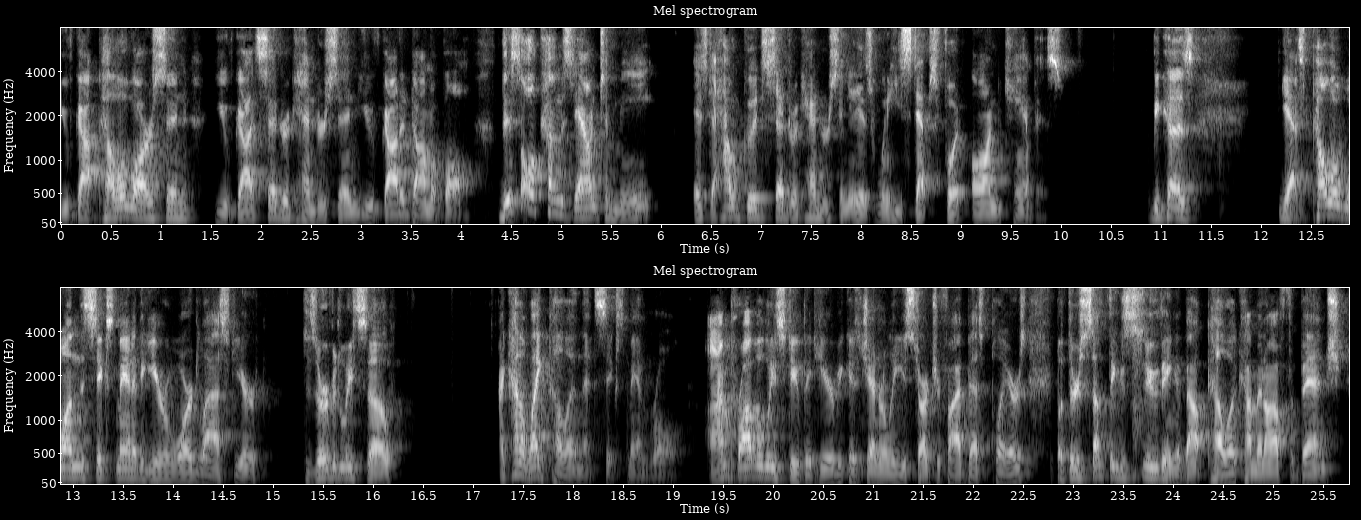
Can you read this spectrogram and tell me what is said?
You've got Pelle Larsson, you've got Cedric Henderson, you've got Adama Bal. This all comes down to me as to how good Cedric Henderson is when he steps foot on campus. Because, yes, Pelle won the Sixth Man of the Year award last year, deservedly so. I kind of like Pelle in that sixth man role. I'm probably stupid here because generally you start your five best players, but there's something soothing about Pelle coming off the bench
